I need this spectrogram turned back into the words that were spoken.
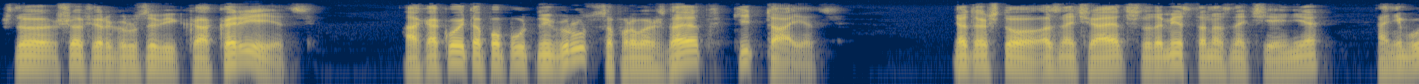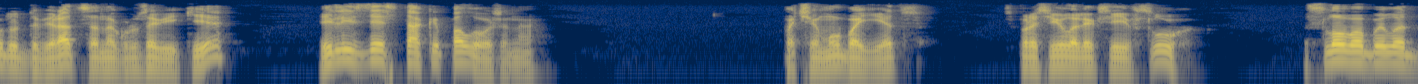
что шофер грузовика кореец, а какой-то попутный груз сопровождает китаец. Это что, означает, что до места назначения они будут добираться на грузовике? Или здесь так и положено? — Почему боец? — спросил Алексей вслух. Слово было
